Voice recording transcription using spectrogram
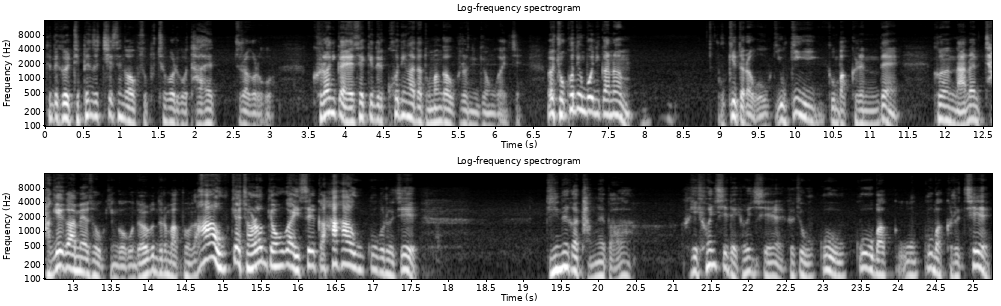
근데 그걸 디펜스 칠 생각 없어 붙여버리고 다 해주라 그러고. 그러니까 애새끼들이 코딩하다 도망가고 그런 경우가 있지. 어, 조코딩 보니까는 웃기더라고. 웃기, 웃기고 막 그랬는데, 그건 나는 자괴감에서 웃긴 거고, 여러분들은 막 보면, 아, 웃겨. 저런 경우가 있을까? 하하, 웃고 그러지. 니네가 당해봐. 그게 현실이야, 현실. 그게 웃고, 웃고, 막, 웃고, 막 그렇지.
